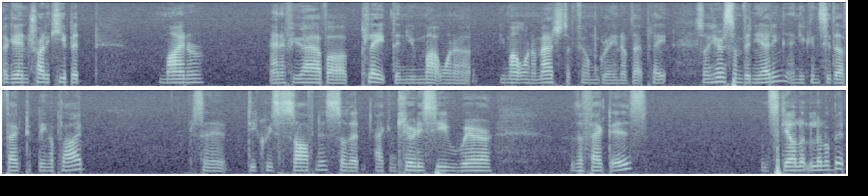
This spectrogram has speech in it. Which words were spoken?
Again, try to keep it minor, and if you have a plate, then you might want to you might want to match the film grain of that plate. So here's some vignetting, and you can see the effect being applied. Just going to decrease the softness so that I can clearly see where the effect is, and scale it a little bit.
